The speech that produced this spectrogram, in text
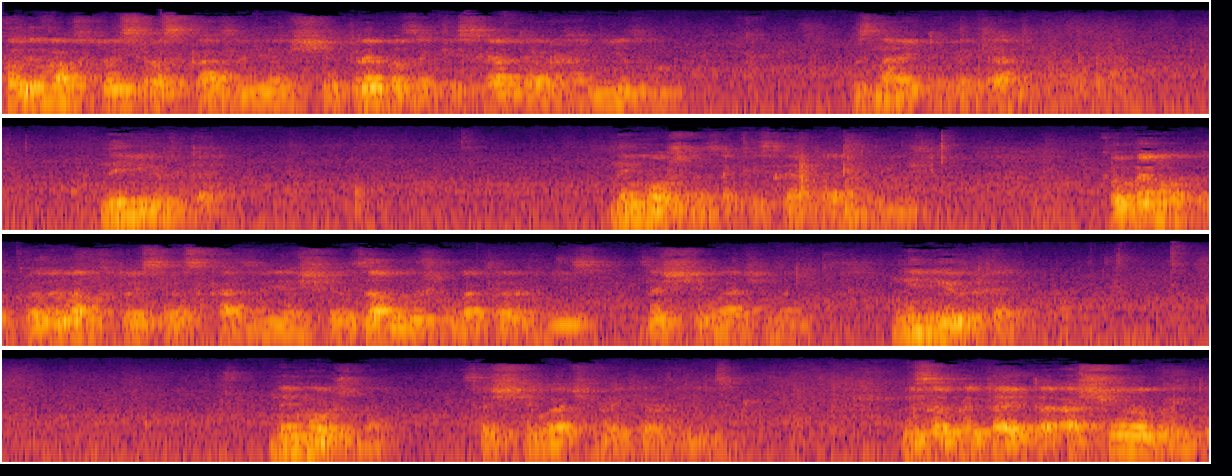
Коли вам хтось розказує, що треба закисляти організм, знаєте ви, так? Не вірте. Не можна закисляти організм. Коли, коли вам хтось розказує, що залужувати організм, защелачувати, не вірте. Не можна защелачувати організм. Ви запитаєте, а що робити?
